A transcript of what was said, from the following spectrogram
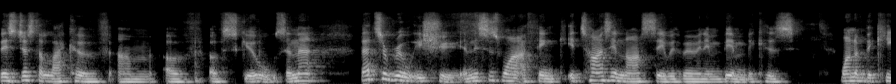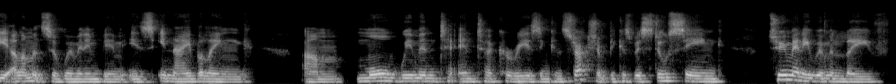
there's just a lack of um, of of skills, and that that's a real issue. And this is why I think it ties in nicely with women in BIM because one of the key elements of women in BIM is enabling um, more women to enter careers in construction because we're still seeing too many women leave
